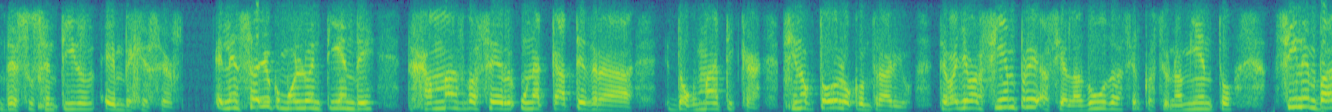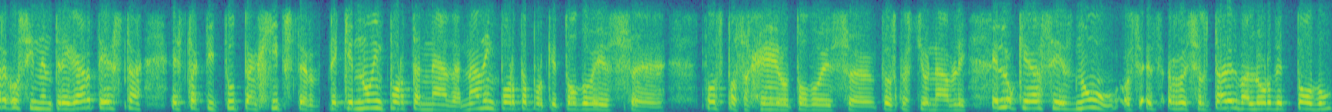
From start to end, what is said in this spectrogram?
de su sentido envejecer. El ensayo, como él lo entiende, jamás va a ser una cátedra dogmática, sino todo lo contrario. Te va a llevar siempre hacia la duda, hacia el cuestionamiento, sin embargo, sin entregarte esta, esta actitud tan hipster de que no importa nada, nada importa porque todo es, eh, todo es pasajero, todo es, eh, todo es cuestionable. Él lo que hace es no, es resaltar el valor de todo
